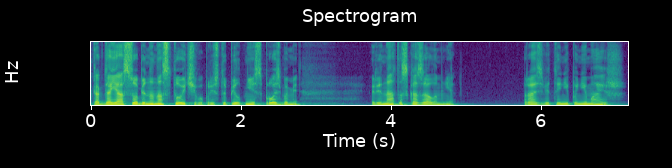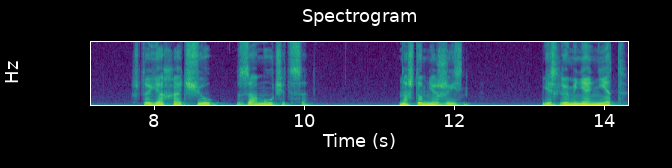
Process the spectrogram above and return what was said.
когда я особенно настойчиво приступил к ней с просьбами, Рената сказала мне «Разве ты не понимаешь, что я хочу замучиться? На что мне жизнь, если у меня нет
